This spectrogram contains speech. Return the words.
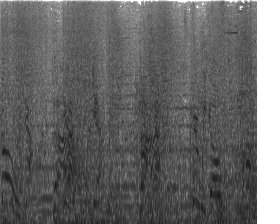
Go! Yeah! Yeah! Here we go! Come on!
